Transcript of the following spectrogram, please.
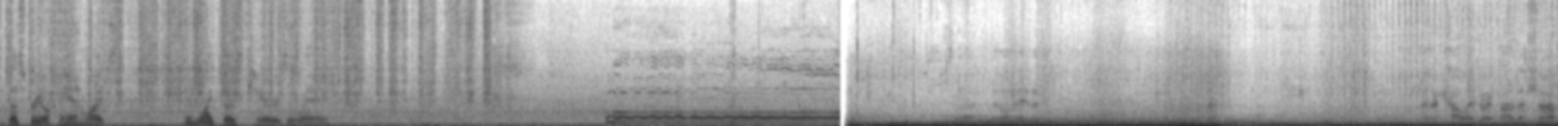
industrial hand wipes and wipe those cares away college right by the shop.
